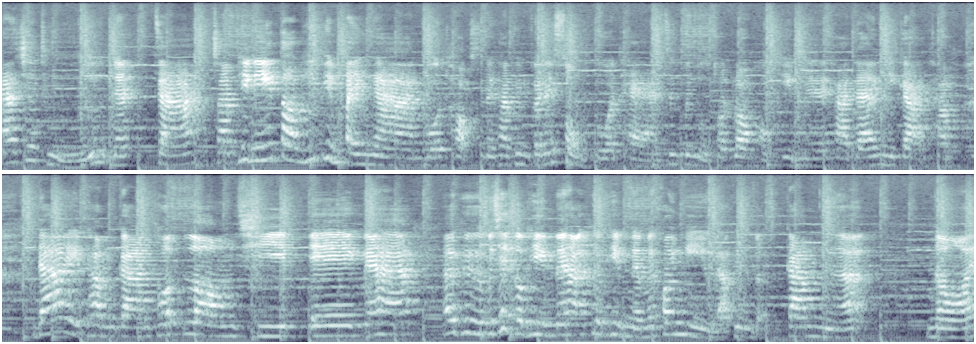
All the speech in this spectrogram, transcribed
น่าเชื่อถือนะจ๊ะจำทีนี้ตอนที่พิมพ์ไปงานบอท็อกซ์นะคะพิมก็ได้ส่งตัวแทน ซึ่งเป็นหนูทดลองของพิมเนี่ยนะคะ ได้มีการทำได้ทำการทดลองฉีดเองนะคะก็คือไม่ใช่ตัวพิมพ์นะคะคือพิมเนี่ยไม่ค่อยมีอยู่แล้วพิมพ์กล้ามเนื้อ น้อย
